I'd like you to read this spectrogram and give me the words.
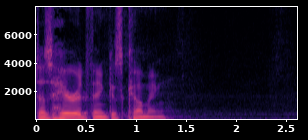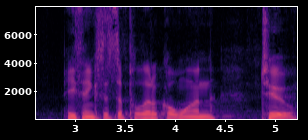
does Herod think is coming? He thinks it's a political one, too.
